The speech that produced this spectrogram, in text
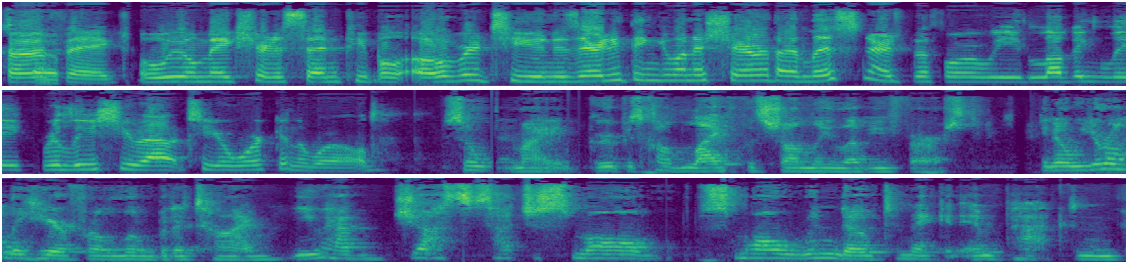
Perfect. Well, we will make sure to send people over to you. And is there anything you want to share with our listeners before we lovingly release you out to your work in the world? So, my group is called Life with Seanlai, Love You First. You know, you're only here for a little bit of time. You have just such a small, small window to make an impact. And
